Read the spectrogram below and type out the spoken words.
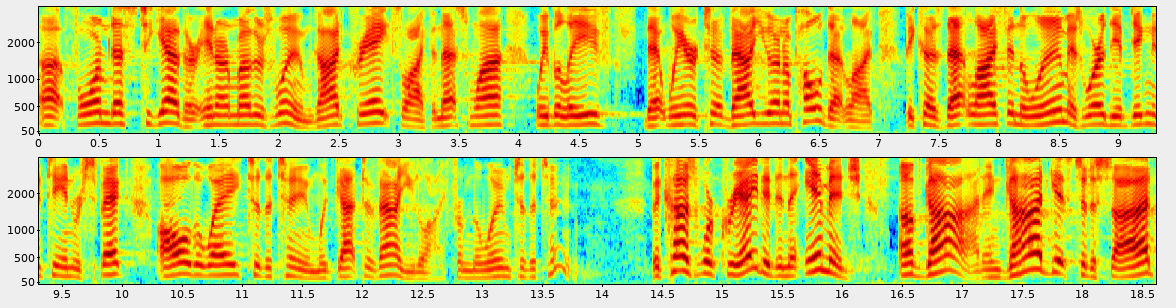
uh, formed us together in our mother's womb. God creates life, and that's why we believe that we are to value and uphold that life because that life in the womb is worthy of dignity and respect all the way to the tomb. We've got to value life from the womb to the tomb because we're created in the image of God, and God gets to decide,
